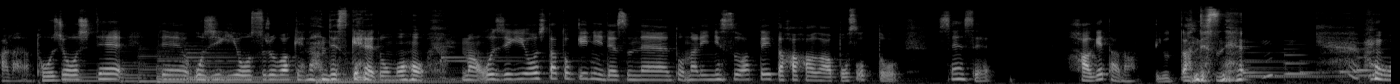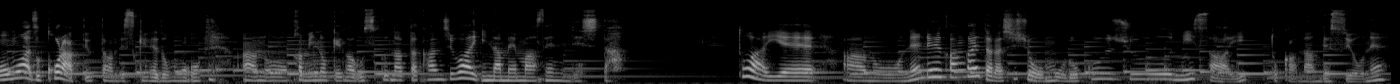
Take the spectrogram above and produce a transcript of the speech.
あら、登場して、で、お辞儀をするわけなんですけれども、まあ、お辞儀をした時にですね、隣に座っていた母がボソッと、先生、ハゲたなって言ったんですね。思わずコラって言ったんですけれども、あの、髪の毛が薄くなった感じは否めませんでした。とはいえ、あの、年齢考えたら師匠もう62歳とかなんですよね。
